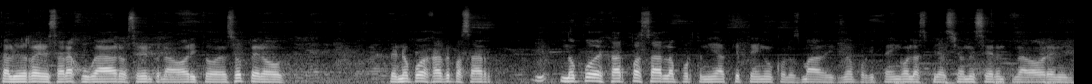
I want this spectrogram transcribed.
tal vez regresar a jugar o ser entrenador y todo eso, pero, no puedo dejar de pasar no puedo dejar pasar la oportunidad que tengo con los Mavericks, ¿no? porque tengo la aspiración de ser entrenador en,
